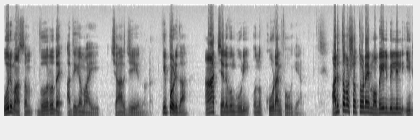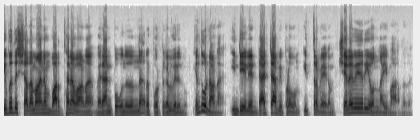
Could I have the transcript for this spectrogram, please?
ഒരു മാസം വെറുതെ അധികമായി ചാർജ് ചെയ്യുന്നുണ്ട്. ഇപ്പോഴിതാ ആ ചെലവും കൂടി ഒന്ന് കൂടാൻ പോവുകയാണ്. അടുത്ത വർഷത്തോടെ മൊബൈൽ ബില്ലിൽ ഇരുപത് ശതമാനം വർധനവാണ് വരാൻ പോകുന്നതെന്ന് റിപ്പോർട്ടുകൾ വരുന്നു. എന്തുകൊണ്ടാണ് ഇന്ത്യയിലെ ഡാറ്റ വിപ്ലവം ഇത്ര വേഗം ചെലവേറിയ ഒന്നായി മാറുന്നത്?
